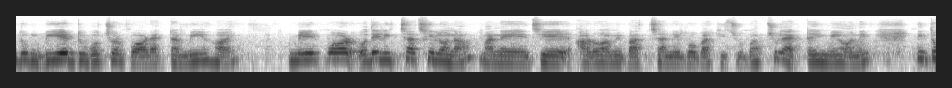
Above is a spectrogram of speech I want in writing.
দু- বিয়ের দু বছর পর একটা মেয়ে হয় মেয়ের পর ওদের ইচ্ছা ছিল না মানে যে আরও আমি বাচ্চা নেব বা কিছু। ভাবছিল একটাই মেয়ে অনেক। কিন্তু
